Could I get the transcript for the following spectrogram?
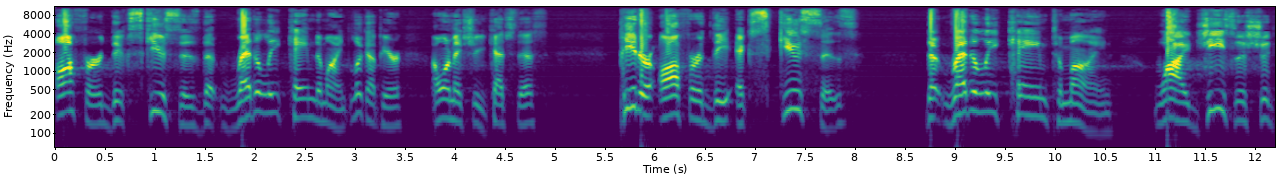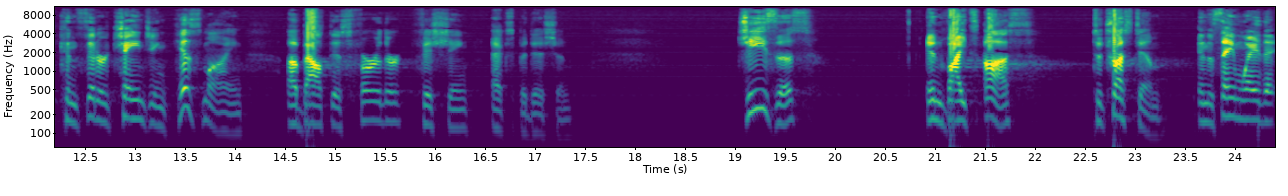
offered the excuses that readily came to mind. Look up here. I want to make sure you catch this. Peter offered the excuses that readily came to mind why Jesus should consider changing his mind about this further fishing expedition. Jesus invites us to trust him in the same way that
